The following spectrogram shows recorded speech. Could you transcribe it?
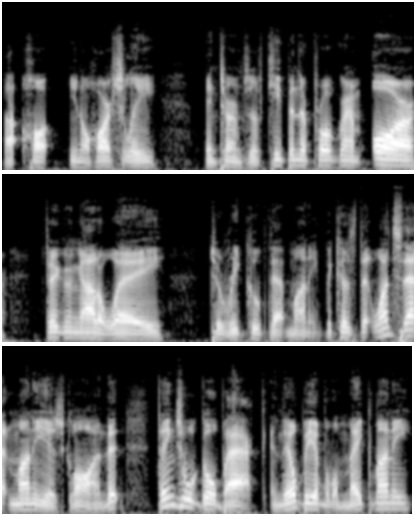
uh, ha- you know, harshly in terms of keeping their program or figuring out a way to recoup that money. Because that once that money is gone, that things will go back and they'll be able to make money,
